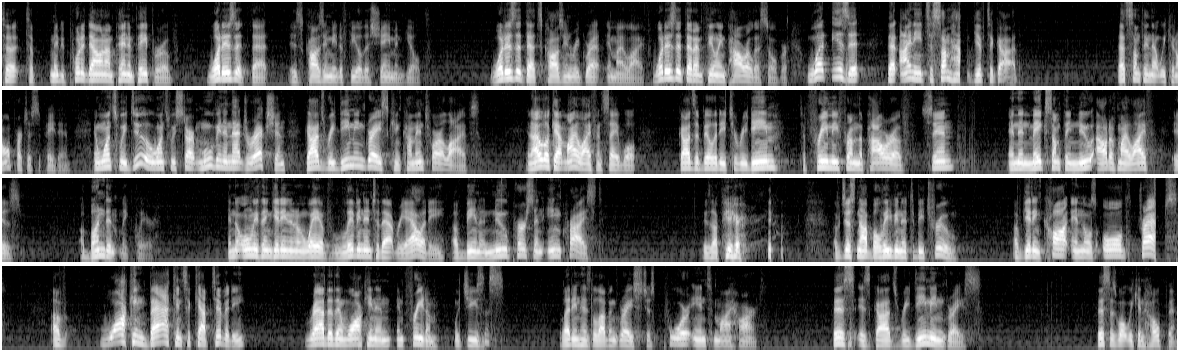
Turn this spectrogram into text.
to, to maybe put it down on pen and paper of what is it that is causing me to feel this shame and guilt. What is it that's causing regret in my life? What is it that I'm feeling powerless over? What is it that I need to somehow give to God? That's something that we can all participate in. And once we do, once we start moving in that direction, God's redeeming grace can come into our lives. And I look at my life and say, well, God's ability to redeem, to free me from the power of sin, and then make something new out of my life is abundantly clear. And the only thing getting in the way of living into that reality of being a new person in Christ is up here. of just not believing it to be true, of getting caught in those old traps, of walking back into captivity rather than walking in, in freedom with Jesus, letting his love and grace just pour into my heart. This is God's redeeming grace. This is what we can hope in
